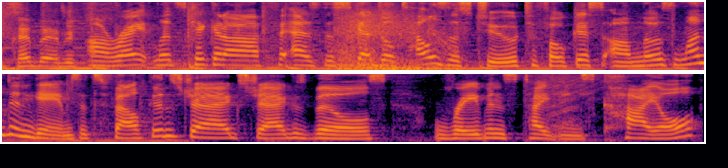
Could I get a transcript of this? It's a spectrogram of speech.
Okay, baby. All right, let's kick it off as the schedule tells us to, to focus on those London games. It's Falcons, Jags, Jags, Bills, Ravens, Titans. Kyle,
